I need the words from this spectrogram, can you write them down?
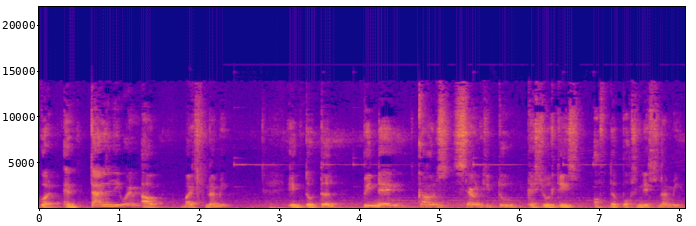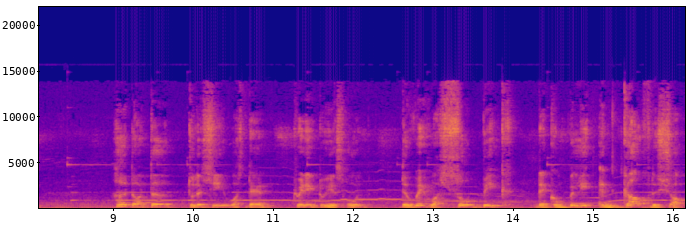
got entirely wiped out by tsunami. In total, Penang counts 72 casualties of the Day tsunami. Her daughter Tulasi was then 22 years old. The wave was so big that completely engulfed the shop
